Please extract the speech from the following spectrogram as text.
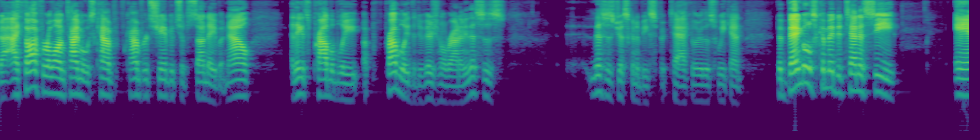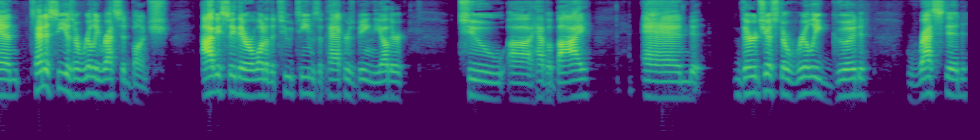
I thought for a long time it was conference championship Sunday, but now I think it's probably uh, probably the divisional round. I mean, this is this is just going to be spectacular this weekend. The Bengals come into Tennessee, And Tennessee is a really rested bunch. Obviously, they were one of the two teams, the Packers being the other, to uh, have a bye. And they're just a really good, rested,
